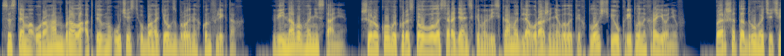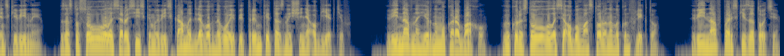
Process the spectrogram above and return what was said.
Система Ураган брала активну участь у багатьох збройних конфліктах. Війна в Афганістані широко використовувалася радянськими військами для ураження великих площ і укріплених районів. Перша та друга чеченські війни застосовувалася російськими військами для вогневої підтримки та знищення об'єктів. Війна в нагірному Карабаху використовувалася обома сторонами конфлікту. Війна в Перській затоці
